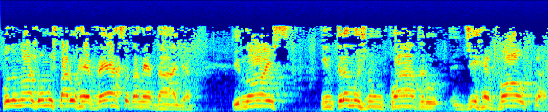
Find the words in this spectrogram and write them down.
quando nós vamos para o reverso da medalha E nós entramos num quadro de revolta,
